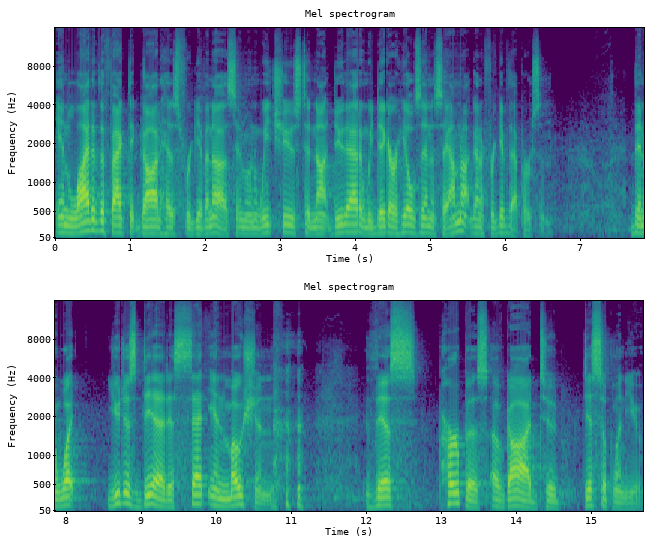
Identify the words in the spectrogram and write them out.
in light of the fact that God has forgiven us. And when we choose to not do that and we dig our heels in and say, I'm not going to forgive that person, then what you just did is set in motion this purpose of God to discipline you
